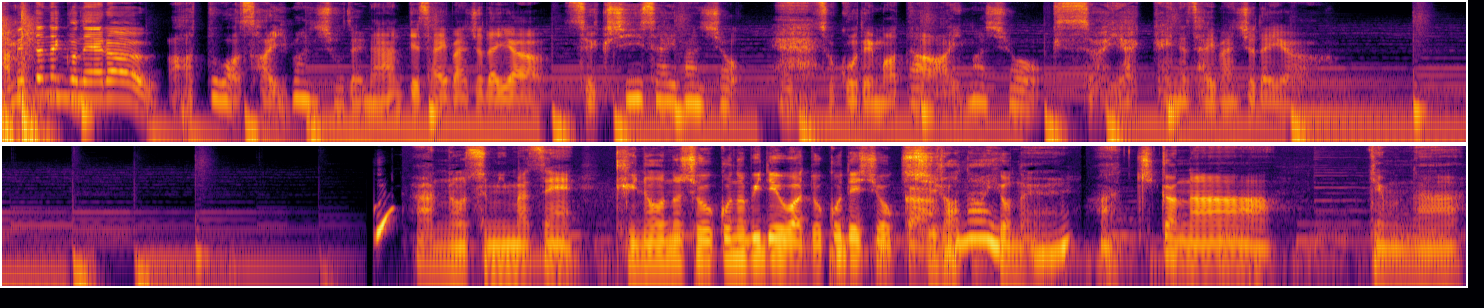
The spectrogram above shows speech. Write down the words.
はめたなこの野郎。あとは裁判所で。なんて裁判所だよ。セクシー裁判所。そこでまた会いましょう。くそ厄介な裁判所だよ。あのすみません。昨日の証拠のビデオはどこでしょうか？知らないよね。あっちかな。でもな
